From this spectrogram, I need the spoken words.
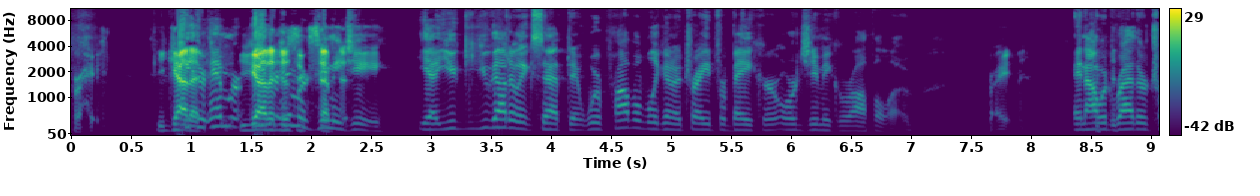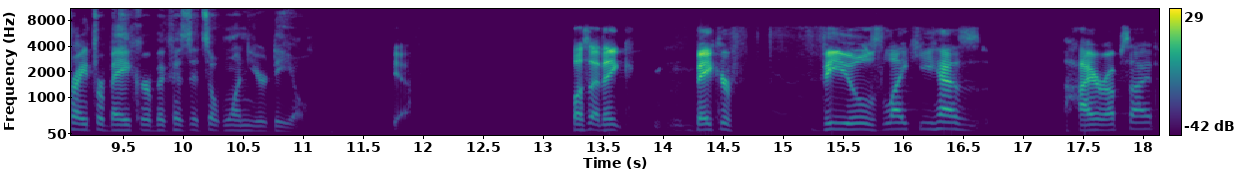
right? You him or, you gotta just him accept Jimmy it. G. Yeah, you you got to accept it. We're probably going to trade for Baker or Jimmy Garoppolo, right? and I would rather trade for Baker because it's a one year deal. Yeah. Plus, I think Baker feels like he has higher upside.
